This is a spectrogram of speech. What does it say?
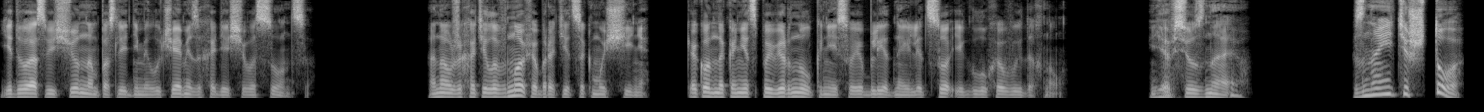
едва освещенном последними лучами заходящего солнца. Она уже хотела вновь обратиться к мужчине, как он, наконец, повернул к ней свое бледное лицо и глухо выдохнул. «Я все знаю». «Знаете что?»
